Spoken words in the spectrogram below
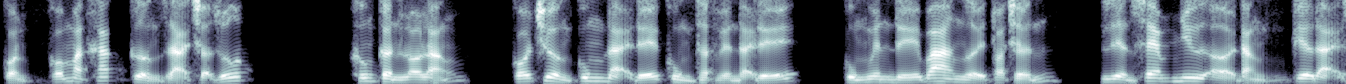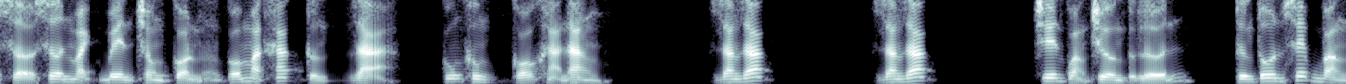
còn có mặt khác cường giả trợ giúp. Không cần lo lắng, có trường cung đại đế cùng thật huyền đại đế, cùng nguyên đế ba người toa c h ấ n liền xem như ở đằng kia đại sở sơn mạch bên trong còn có mặt khác cường giả, cũng không có khả năng. Giang giác giang giác. Trên quảng trường cực lớn, từng tôn xếp bằng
